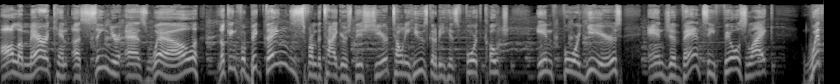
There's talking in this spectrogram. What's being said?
All American, a senior as well. Looking for big things from the Tigers this year. Tony Hughes going to be his fourth coach in four years. And Javancy feels like with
